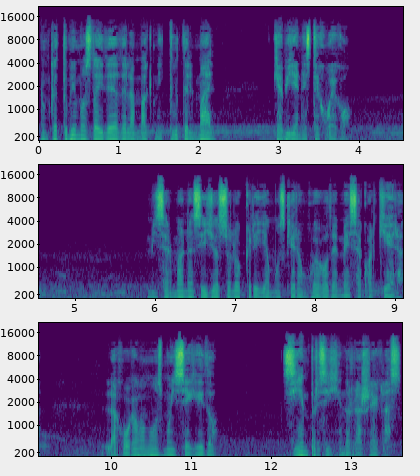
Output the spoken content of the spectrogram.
nunca tuvimos la idea de la magnitud del mal que había en este juego. Mis hermanas y yo solo creíamos que era un juego de mesa cualquiera. La jugábamos muy seguido, siempre siguiendo las reglas.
